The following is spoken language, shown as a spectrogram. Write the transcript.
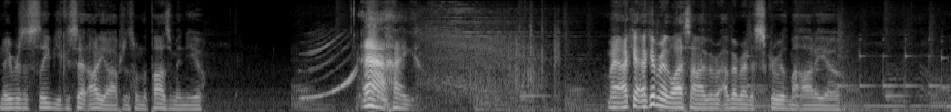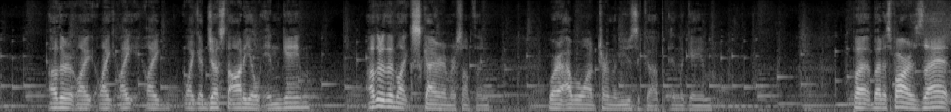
Neighbors asleep, you can set audio options from the pause menu. Ah, I... Man, I can't, I can't remember the last time I've ever, I've ever had to screw with my audio. Other, like, like, like, like, like adjust the audio in-game. Other than, like, Skyrim or something. Where I would want to turn the music up in the game. But, but as far as that,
